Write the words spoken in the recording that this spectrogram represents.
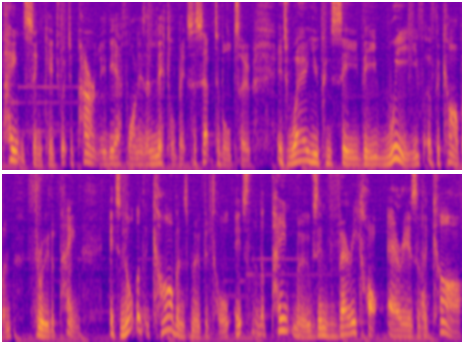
paint sinkage, which apparently the F1 is a little bit susceptible to. It's where you can see the weave of the carbon through the paint. It's not that the carbon's moved at all, it's that the paint moves in very hot areas of the car.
